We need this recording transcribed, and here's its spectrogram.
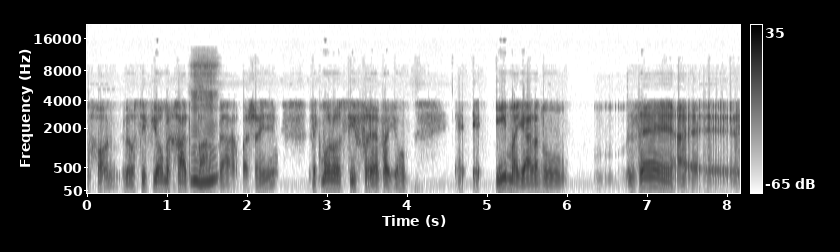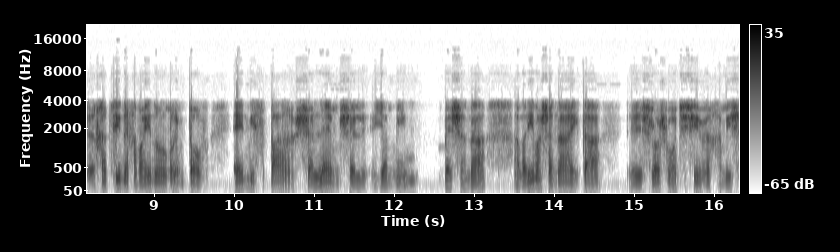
נכון? להוסיף יום אחד mm-hmm. פעם בארבע שנים, זה כמו להוסיף רבע יום. אם היה לנו, זה חצי נחמה, היינו אומרים, טוב, אין מספר שלם של ימים בשנה, אבל אם השנה הייתה 365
